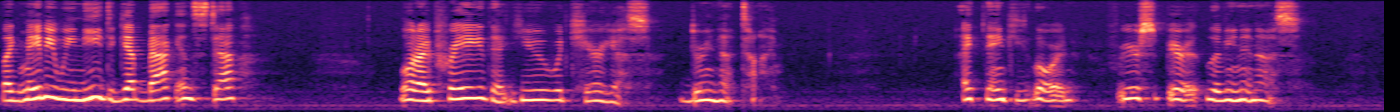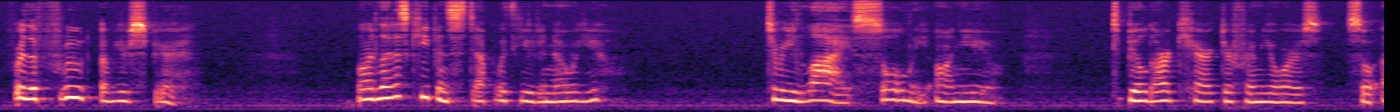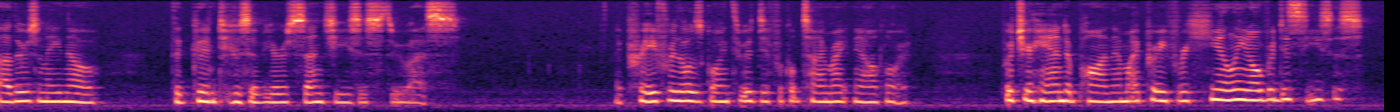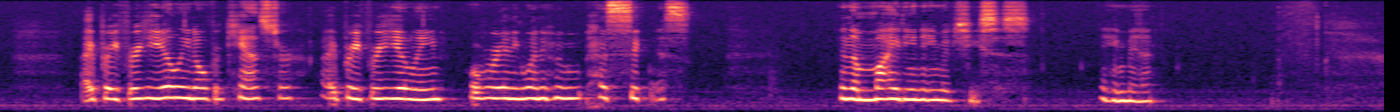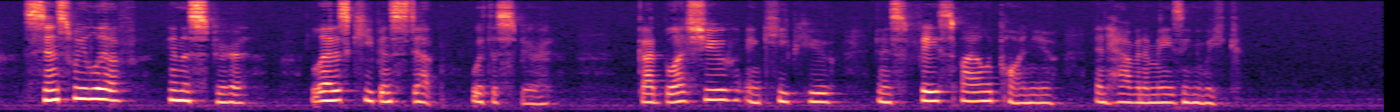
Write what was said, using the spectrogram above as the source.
like maybe we need to get back in step, Lord, I pray that you would carry us during that time. I thank you, Lord, for your Spirit living in us, for the fruit of your Spirit. Lord, let us keep in step with you to know you, to rely solely on you, to build our character from yours so others may know the good news of your Son Jesus through us. I pray for those going through a difficult time right now, Lord. Put your hand upon them. I pray for healing over diseases. I pray for healing over cancer. I pray for healing over anyone who has sickness. In the mighty name of Jesus. Amen. Since we live in the Spirit, let us keep in step with the Spirit. God bless you and keep you, and his face smile upon you and have an amazing week.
